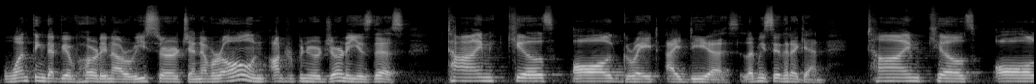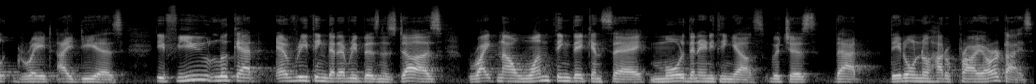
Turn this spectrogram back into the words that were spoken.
One thing that we have heard in our research and our own entrepreneur journey is this time kills all great ideas. Let me say that again. Time kills all great ideas. If you look at everything that every business does, right now, one thing they can say more than anything else, which is that they don't know how to prioritize.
